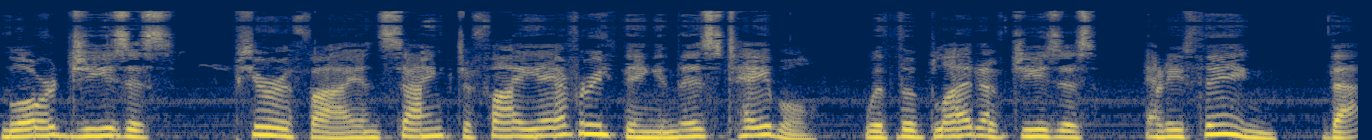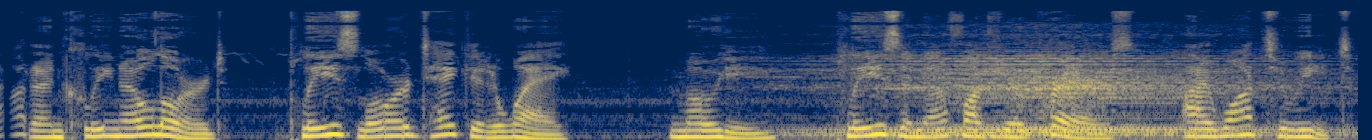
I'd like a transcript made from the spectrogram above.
Lord Jesus, purify and sanctify everything in this table, with the blood of Jesus, anything, that unclean O Lord, please Lord take it away. Moyi, please enough of your prayers, I want to eat.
